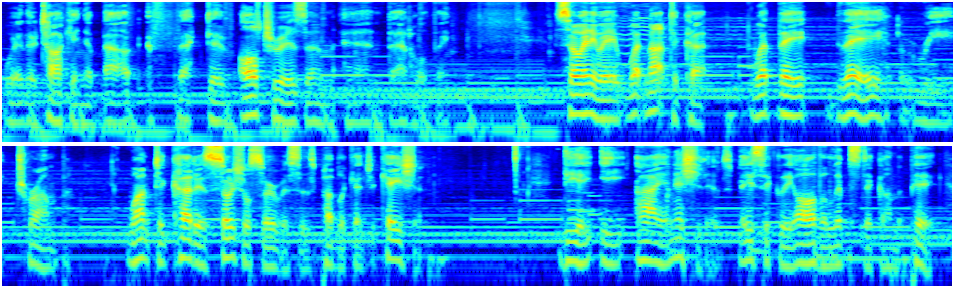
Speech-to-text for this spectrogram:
where they're talking about effective altruism and that whole thing. So anyway, what not to cut? What they they re Trump want to cut is social services, public education, DEI initiatives, basically all the lipstick on the pig.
